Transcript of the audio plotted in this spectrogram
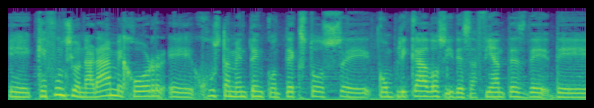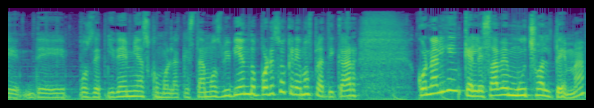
eh, qué funcionará mejor eh, justamente en contextos complicados y desafiantes de, de, de, pues, de epidemias como la que estamos viviendo. Por eso queremos platicar con alguien que le sabe mucho al tema.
